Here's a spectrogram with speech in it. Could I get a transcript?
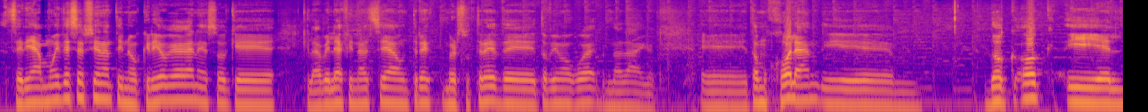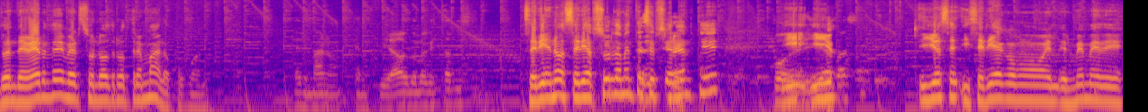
sería muy decepcionante y no creo que hagan eso, que, que la pelea final sea un 3 versus 3 de Tobey Maguire, no, nada. Eh, Tom Holland y eh, Doc Ock y el Duende Verde versus los otros tres malos, pues bueno. Hermano, ten cuidado con lo que estás diciendo. Sería, no, sería absurdamente decepcionante y yo- y, yo y sería como el, el meme de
